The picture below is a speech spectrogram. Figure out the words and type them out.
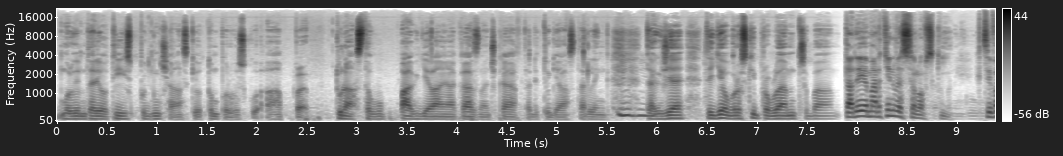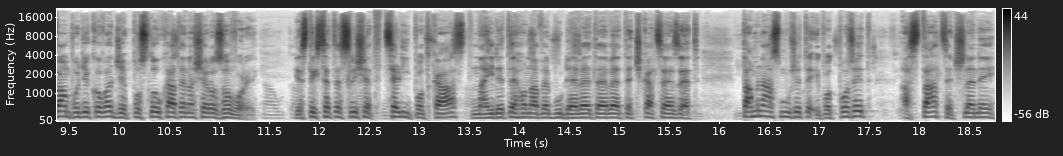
mluvím tady o té spodní části, o tom podvozku a tu nástavu pak dělá nějaká značka, tady to dělá Starlink. Mm-hmm. Takže teď je obrovský problém třeba... Tady je Martin Veselovský. Chci vám poděkovat, že posloucháte naše rozhovory. Jestli chcete slyšet celý podcast, najdete ho na webu dvtv.cz. Tam nás můžete i podpořit a stát se členy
